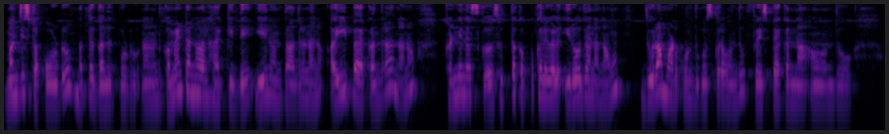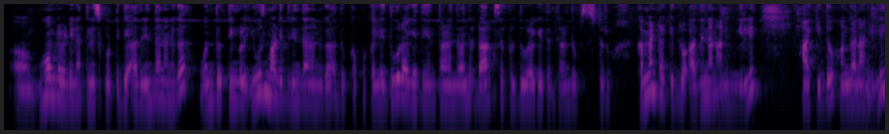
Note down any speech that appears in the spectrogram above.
ಮಂಜಿಷ್ಟ ಪೌಡ್ರು ಮತ್ತು ಗಂಧದ ಪೌಡ್ರು ನಾನೊಂದು ಕಮೆಂಟನ್ನು ಅಲ್ಲಿ ಹಾಕಿದ್ದೆ. ಏನು ಅಂತ ಅಂದರೆ ನಾನು ಐ ಪ್ಯಾಕ್ ಅಂದ್ರೆ ನಾನು ಕಣ್ಣಿನ ಸುತ್ತ ಕಪ್ಪು ಕಲೆಗಳು ಇರೋದನ್ನು ನಾವು ದೂರ ಮಾಡ್ಕೊಳ್ಳೋದಕ್ಕೋಸ್ಕರ ಒಂದು ಫೇಸ್ ಪ್ಯಾಕನ್ನು ಒಂದು ಹೋಮ್ ರೆಮಿಡಿನ ತಿಳಿಸ್ಕೊಟ್ಟಿದ್ದೆ. ಅದರಿಂದ ನನಗೆ ಒಂದು ತಿಂಗಳು ಯೂಸ್ ಮಾಡಿದ್ರಿಂದ ನನಗೆ ಅದು ಕಪ್ಪು ಕಲೆ ದೂರ ಆಗೈತೆ ಅಂತ ಹೇಳಿದ್ರು ಅಂದರೆ ಡಾರ್ಕ್ ಸರ್ಕಲ್ ದೂರ ಆಗೈತೆ ಅಂತ ಹೇಳಂದು. ಸಿಸ್ಟರು ಕಮೆಂಟ್ ಹಾಕಿದ್ರು. ಅದನ್ನು ನಾನು ನಿಮಗೆ ಇಲ್ಲಿ ಹಾಕಿದ್ದು. ಹಂಗೆ ನಾನಿಲ್ಲಿ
